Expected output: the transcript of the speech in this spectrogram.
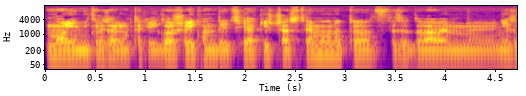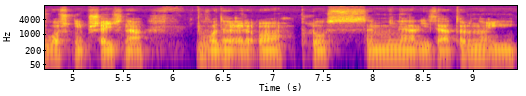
moje mikrozorium w takiej gorszej kondycji jakiś czas temu, no to zdecydowałem niezwłocznie przejść na wodę RO plus mineralizator. No i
